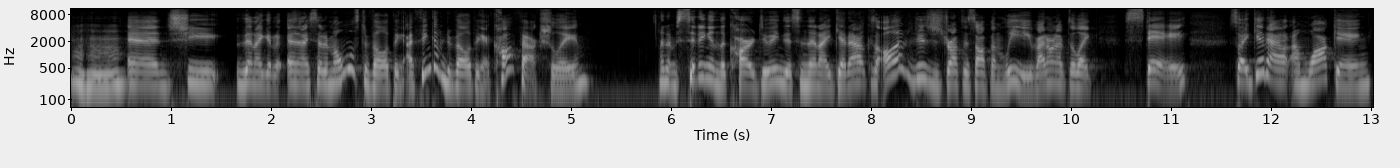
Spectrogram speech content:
Mm-hmm. And she, then I get, and I said, I'm almost developing, I think I'm developing a cough actually. And I'm sitting in the car doing this, and then I get out because all I have to do is just drop this off and leave. I don't have to like stay. So I get out, I'm walking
